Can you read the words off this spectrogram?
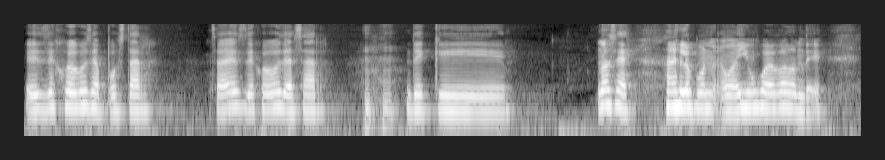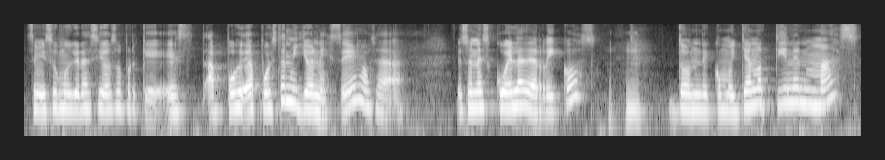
Es de juegos de apostar, ¿sabes? De juegos de azar. De que... No sé, hay un juego donde se me hizo muy gracioso porque es apu- apuesta en millones, ¿eh? O sea, es una escuela de ricos donde como ya no tienen más,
